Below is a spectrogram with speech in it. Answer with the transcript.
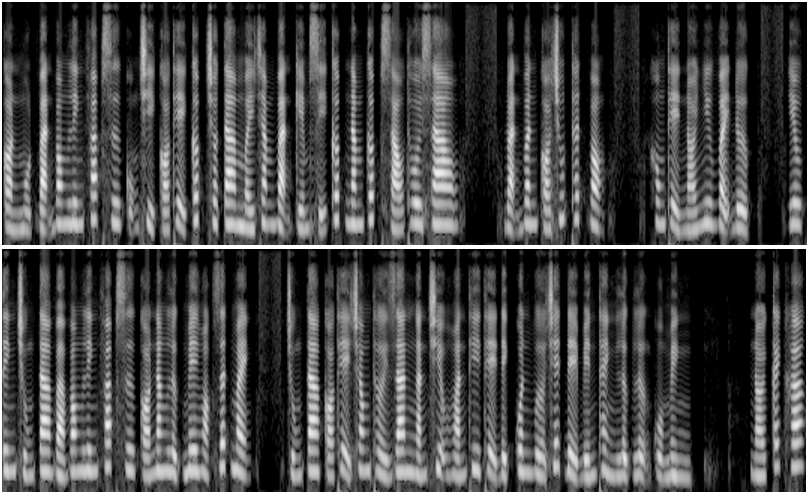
còn một vạn vong linh pháp sư cũng chỉ có thể cấp cho ta mấy trăm vạn kiếm sĩ cấp 5 cấp 6 thôi sao? Đoạn vân có chút thất vọng. Không thể nói như vậy được. Yêu tinh chúng ta và vong linh pháp sư có năng lực mê hoặc rất mạnh. Chúng ta có thể trong thời gian ngắn triệu hoán thi thể địch quân vừa chết để biến thành lực lượng của mình. Nói cách khác,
